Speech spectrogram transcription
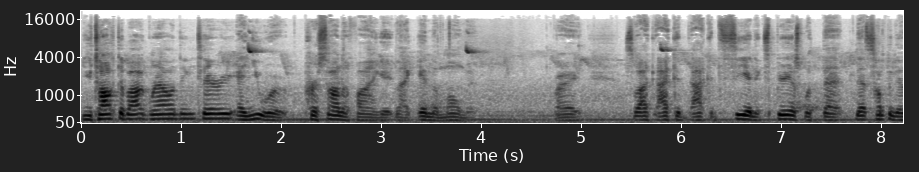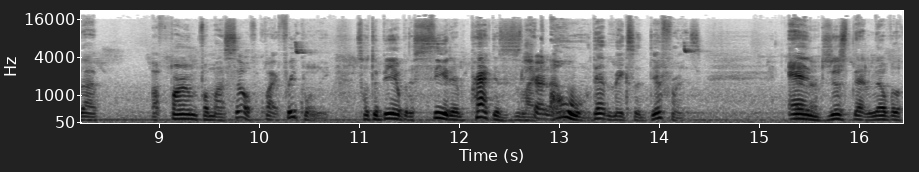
you talked about grounding, Terry, and you were personifying it like in the moment, right? So I, I could I could see and experience with that. That's something that I affirm for myself quite frequently. So to be able to see it in practice is like, Sure oh, that makes a difference. And just that level of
